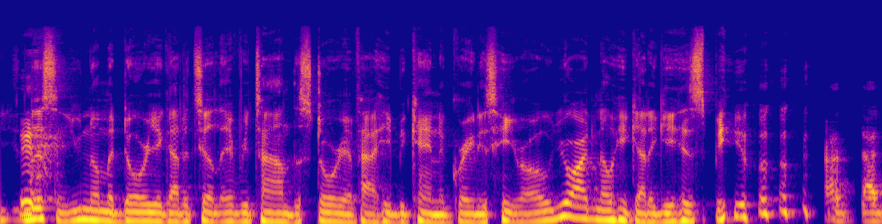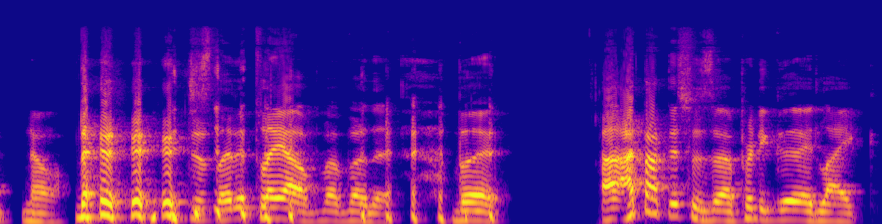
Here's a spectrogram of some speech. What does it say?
listen, you know Midoriya got to tell every time the story of how he became the greatest hero. You already know he got to get his spiel. I, I no, just let it play out, my brother. But uh, I thought this was a pretty good, like,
